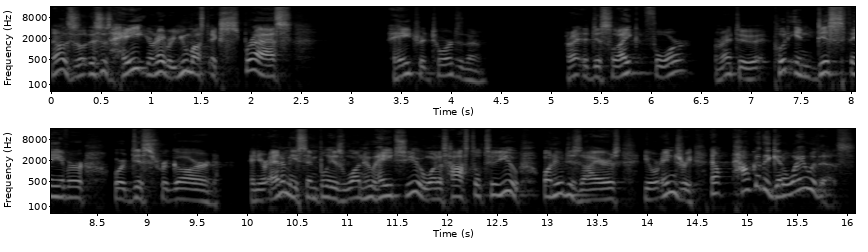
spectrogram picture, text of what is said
No, this is, this is hate your neighbor. You must express hatred towards them. All right, a dislike for, all right, to put in disfavor or disregard. And your enemy simply is one who hates you, one is hostile to you, one who desires your injury. Now, how could they get away with this?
